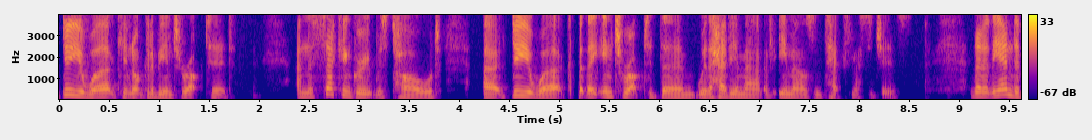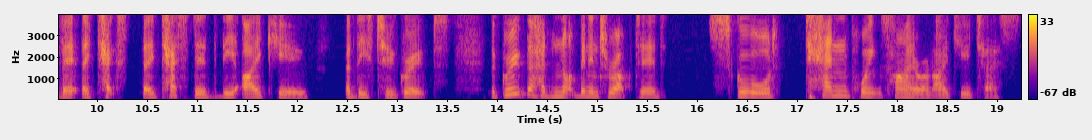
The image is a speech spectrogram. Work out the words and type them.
do your work, you're not going to be interrupted. And the second group was told, uh, do your work, but they interrupted them with a heavy amount of emails and text messages. And Then at the end of it, they text they tested the IQ of these two groups. The group that had not been interrupted scored 10 points higher on IQ tests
